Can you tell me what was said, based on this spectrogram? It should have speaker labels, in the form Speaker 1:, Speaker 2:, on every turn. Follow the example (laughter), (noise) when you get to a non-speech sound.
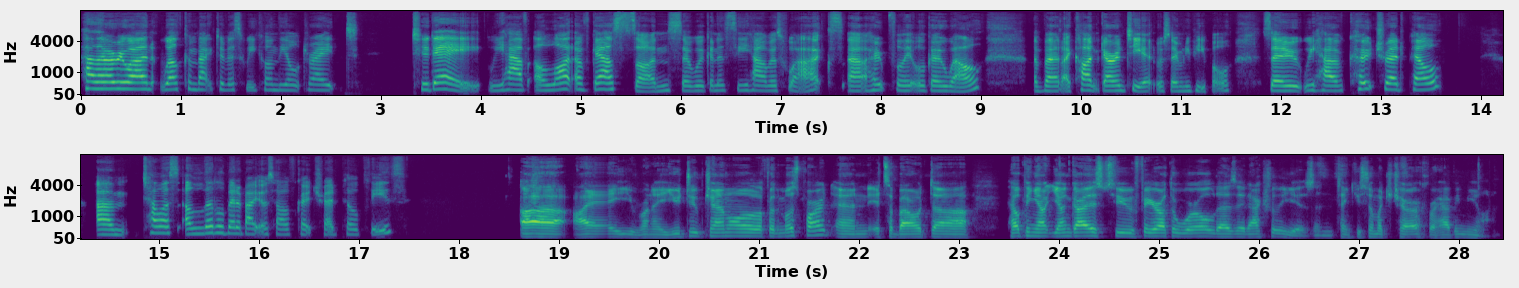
Speaker 1: Hello, everyone. Welcome back to This Week on the Alt Right. Today, we have a lot of guests on, so we're going to see how this works. Uh, hopefully, it will go well, but I can't guarantee it with so many people. So, we have Coach Red Pill. Um, tell us a little bit about yourself, Coach Red Pill, please.
Speaker 2: Uh, I run a YouTube channel for the most part, and it's about uh, helping out young guys to figure out the world as it actually is. And thank you so much, Tara, for having me on.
